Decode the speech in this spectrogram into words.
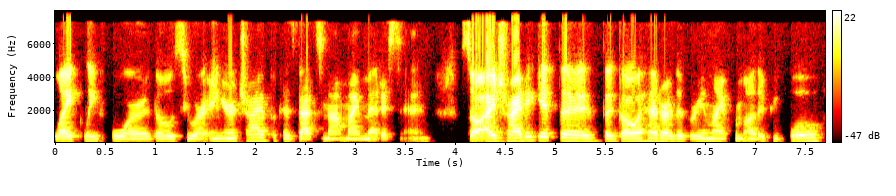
likely for those who are in your tribe? Because that's not my medicine. So I try to get the the go ahead or the green light from other people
